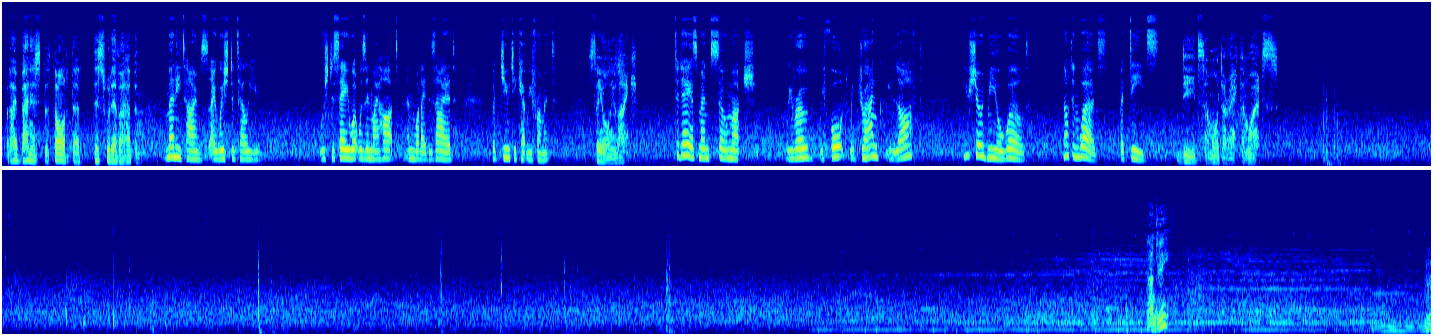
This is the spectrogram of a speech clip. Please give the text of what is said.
but I banished the thought that this would ever happen. Many times I wished to tell you. Wished to say what was in my heart and what I desired, but duty kept me from it. Say all you like. Today has meant so much. We rode, we fought, we drank, we laughed. You showed me your world. Not in words, but deeds. Deeds are more direct than words. Andre? Hmm.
